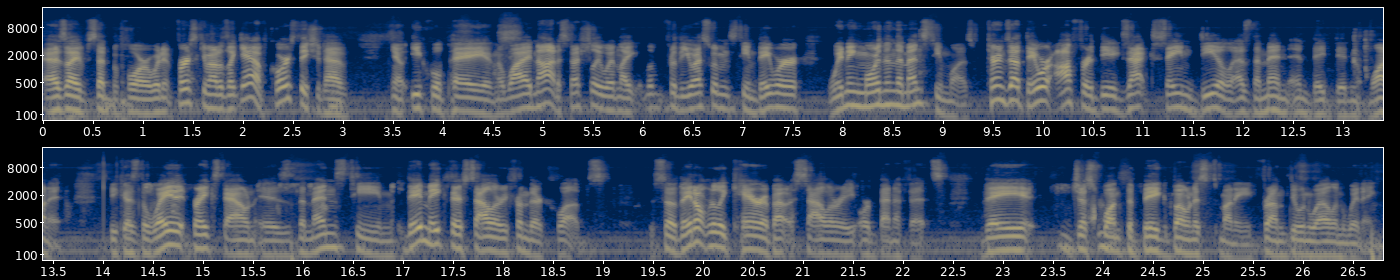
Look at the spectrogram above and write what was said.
as I've said before, when it first came out, I was like, yeah, of course they should have you know equal pay and why not? Especially when like for the us women's team they were winning more than the men's team was. Turns out they were offered the exact same deal as the men and they didn't want it because the way it breaks down is the men's team they make their salary from their clubs. So they don't really care about a salary or benefits. They just want the big bonus money from doing well and winning.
